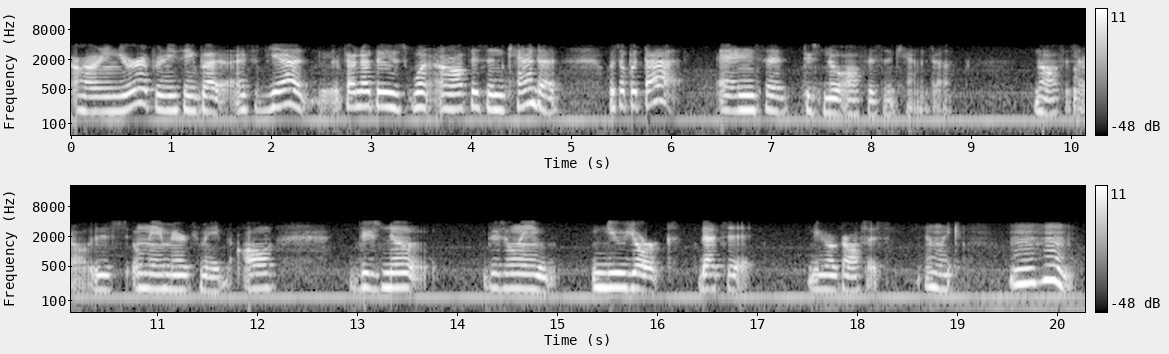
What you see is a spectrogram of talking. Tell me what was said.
or in Europe or anything, but I said yeah. I found out there was one an office in Canada. What's up with that? And he said there's no office in Canada. No office at all. It's only American made. All there's no. There's only New York. That's it. New York office. I'm like, mm-hmm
